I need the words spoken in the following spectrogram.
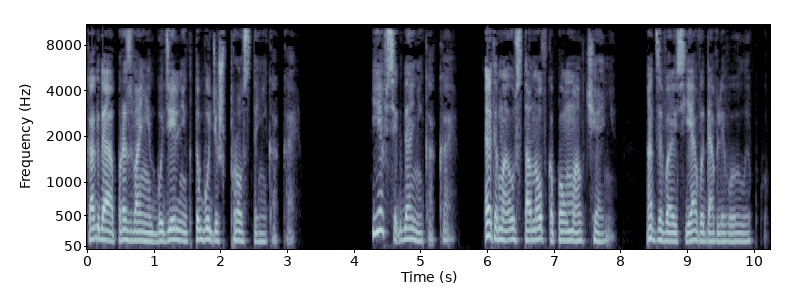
Когда прозвонит будильник, то будешь просто никакая. Я всегда никакая. Это моя установка по умолчанию. Отзываюсь я, выдавливаю улыбку.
